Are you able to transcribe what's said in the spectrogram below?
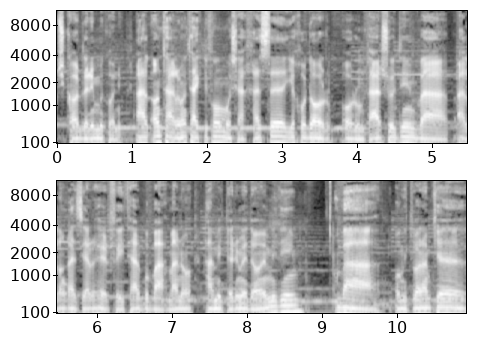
چی کار داریم می‌کنیم. الان تقریبا تکلیفمون مشخصه یه آر- آرومتر شدیم و الان قضیه رو حرفه‌ای تر با بهمن و حمید داریم ادامه میدیم و امیدوارم که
